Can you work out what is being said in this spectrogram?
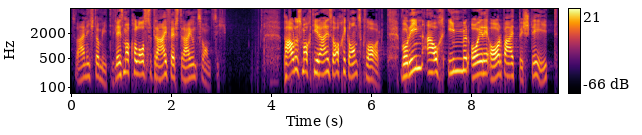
So meine ich damit. Ich lese mal Kolosse 3, Vers 23. Paulus macht hier eine Sache ganz klar. Worin auch immer eure Arbeit besteht,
